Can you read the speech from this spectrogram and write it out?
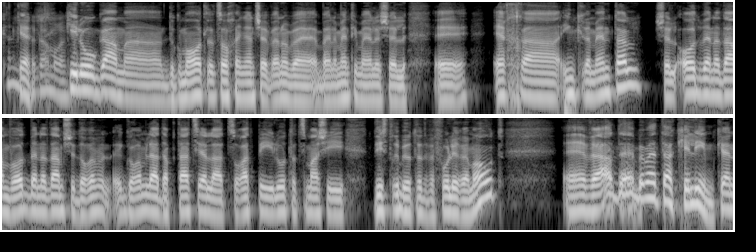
כן, כן, לגמרי. כאילו גם הדוגמאות לצורך העניין שהבאנו באלמנטים האלה של אה, איך ה incremental של עוד בן אדם ועוד בן אדם שגורם לאדפטציה לצורת פעילות עצמה שהיא דיסטריביוטד ופולי רמוט. אה, ועד אה, באמת הכלים כן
